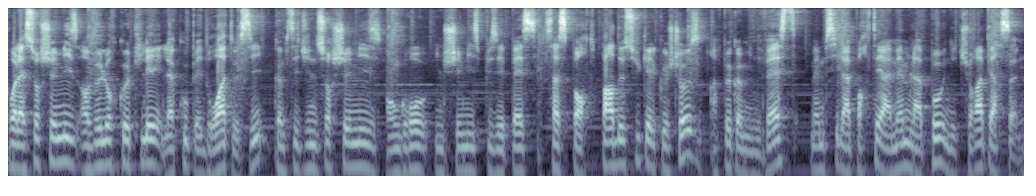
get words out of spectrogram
Pour la surchemise en velours côtelé, la coupe est droite aussi. Comme c'est une surchemise, en gros une chemise plus épaisse, ça se porte par-dessus quelque chose, un peu comme une veste, même si la portée à même la peau ne tuera personne.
